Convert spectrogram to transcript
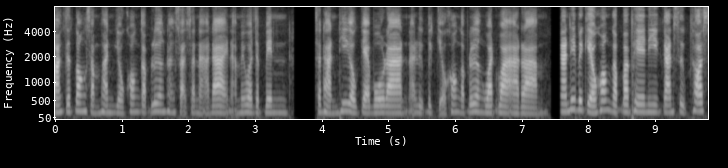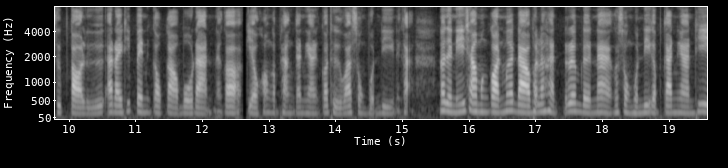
มักจะต้องสัมพันธ์เกี่ยวข้องกับเรื่องทางศาสนาได้นะไม่ว่าจะเป็นสถานที่เก่าแก่โบราณนะหรือไปเกี่ยวข้องกับเรื่องวัดวาอาราม งานที่ไปเกี่ยวข้องกับประเพณีการสืบทอดสืบต่อ หรืออะไรที่เป็นเก่าๆโบราณนะก็เกี่ยวข้องกับทางการงานก็ถือว่าส่งผลดีนะคะ นอกจากนี้ชาวมังกรเมื่อดาวพฤหัสเริ่มเดินหน้า ก็ส่งผลดีกับการงานที่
